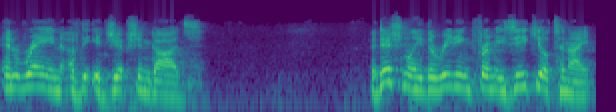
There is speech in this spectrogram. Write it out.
and reign of the Egyptian gods. Additionally, the reading from Ezekiel tonight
